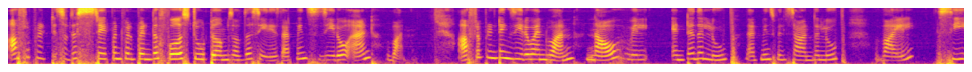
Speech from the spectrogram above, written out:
after print so this statement will print the first two terms of the series that means 0 and 1 after printing 0 and 1 now we'll enter the loop that means we'll start the loop while c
